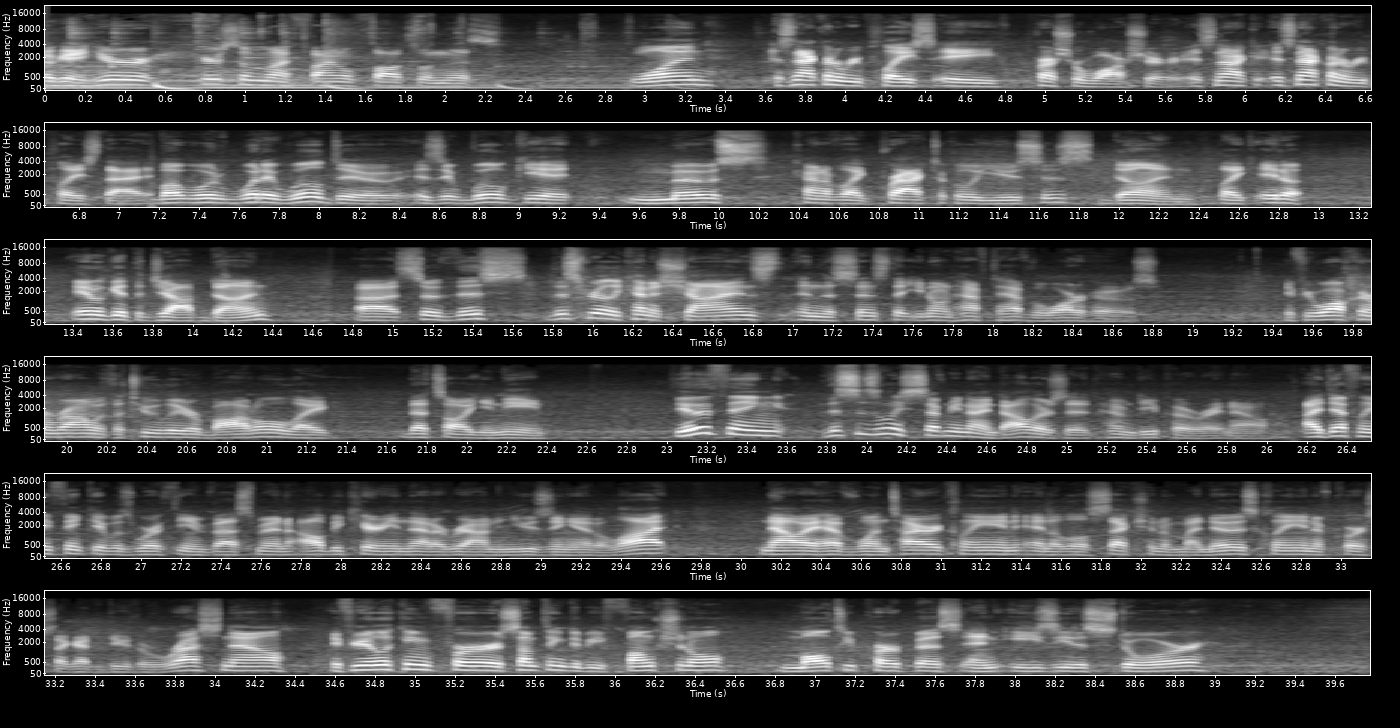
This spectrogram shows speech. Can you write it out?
Okay, here, here's some of my final thoughts on this. One, it's not going to replace a pressure washer. It's not, it's not going to replace that. But what, what it will do is it will get most kind of like practical uses done. Like it'll, it'll get the job done. Uh, so this, this really kind of shines in the sense that you don't have to have the water hose. If you're walking around with a two liter bottle, like that's all you need. The other thing, this is only $79 at Home Depot right now. I definitely think it was worth the investment. I'll be carrying that around and using it a lot. Now I have one tire clean and a little section of my nose clean. Of course, I got to do the rest now. If you're looking for something to be functional, multi-purpose, and easy to store,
